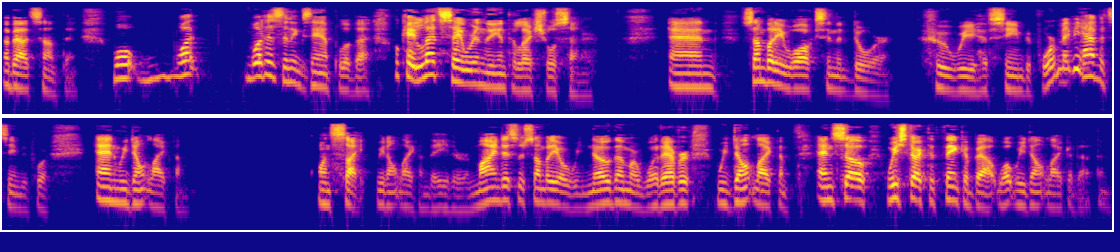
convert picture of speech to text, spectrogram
about something. Well, what, what is an example of that? Okay, let's say we're in the intellectual center and somebody walks in the door who we have seen before, maybe haven't seen before, and we don't like them on sight. We don't like them. They either remind us of somebody or we know them or whatever. We don't like them. And so we start to think about what we don't like about them.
